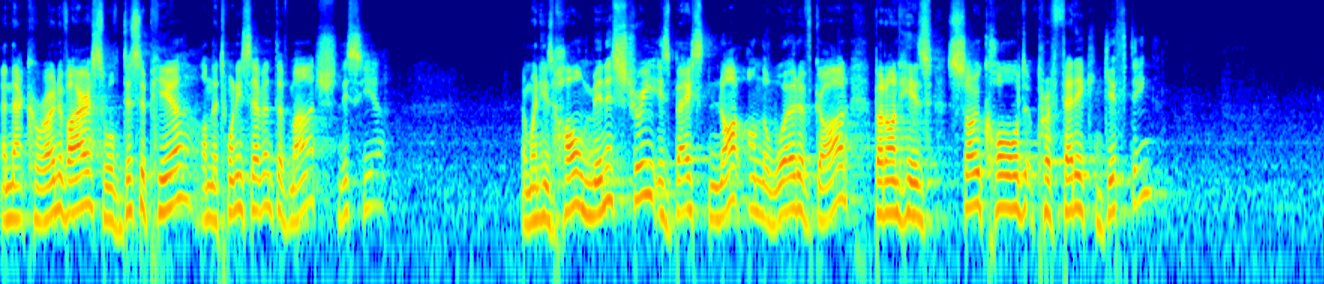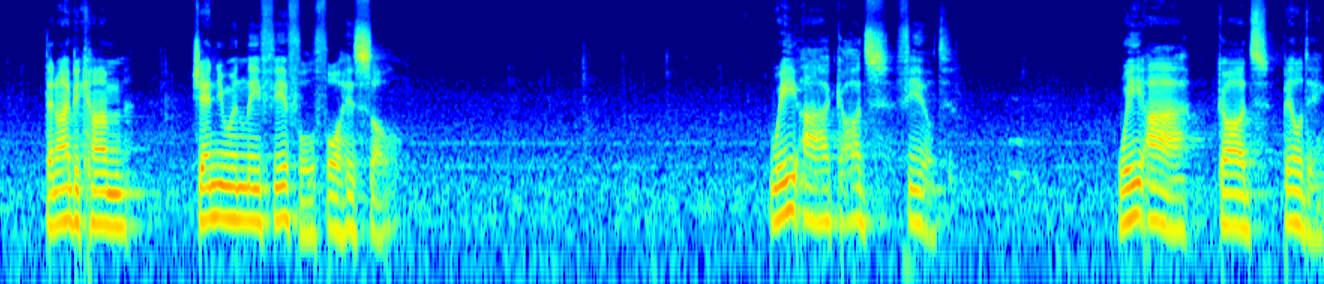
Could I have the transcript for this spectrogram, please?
and that coronavirus will disappear on the 27th of March this year, and when his whole ministry is based not on the word of God, but on his so called prophetic gifting, then I become genuinely fearful for his soul. We are God's field. We are God's building.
